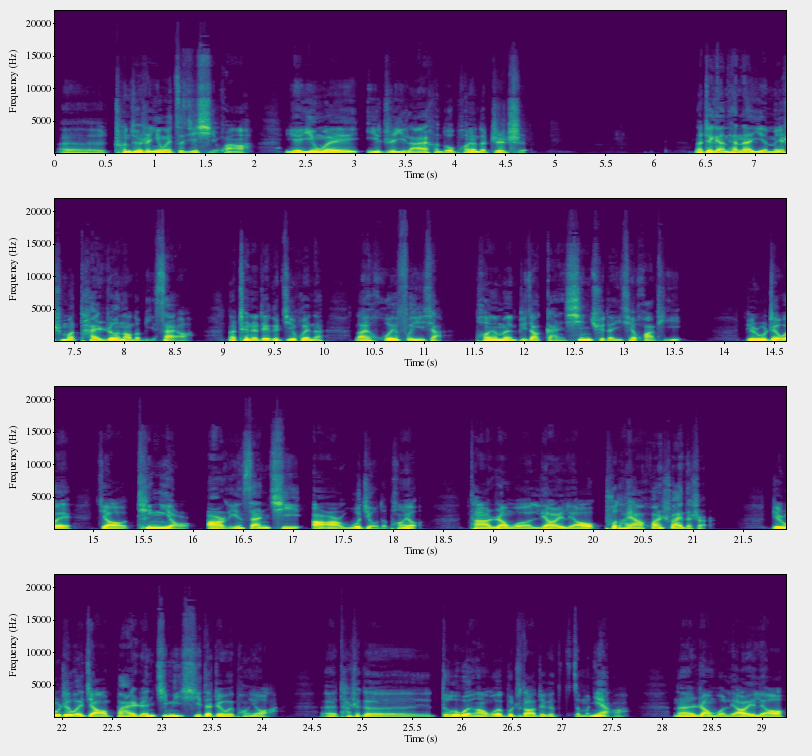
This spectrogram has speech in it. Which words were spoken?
呃，纯粹是因为自己喜欢啊，也因为一直以来很多朋友的支持。那这两天呢，也没什么太热闹的比赛啊，那趁着这个机会呢，来回复一下朋友们比较感兴趣的一些话题，比如这位叫听友二零三七二二五九的朋友，他让我聊一聊葡萄牙换帅的事儿。比如这位叫拜仁基米希的这位朋友啊，呃，他是个德文啊，我也不知道这个怎么念啊。那让我聊一聊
